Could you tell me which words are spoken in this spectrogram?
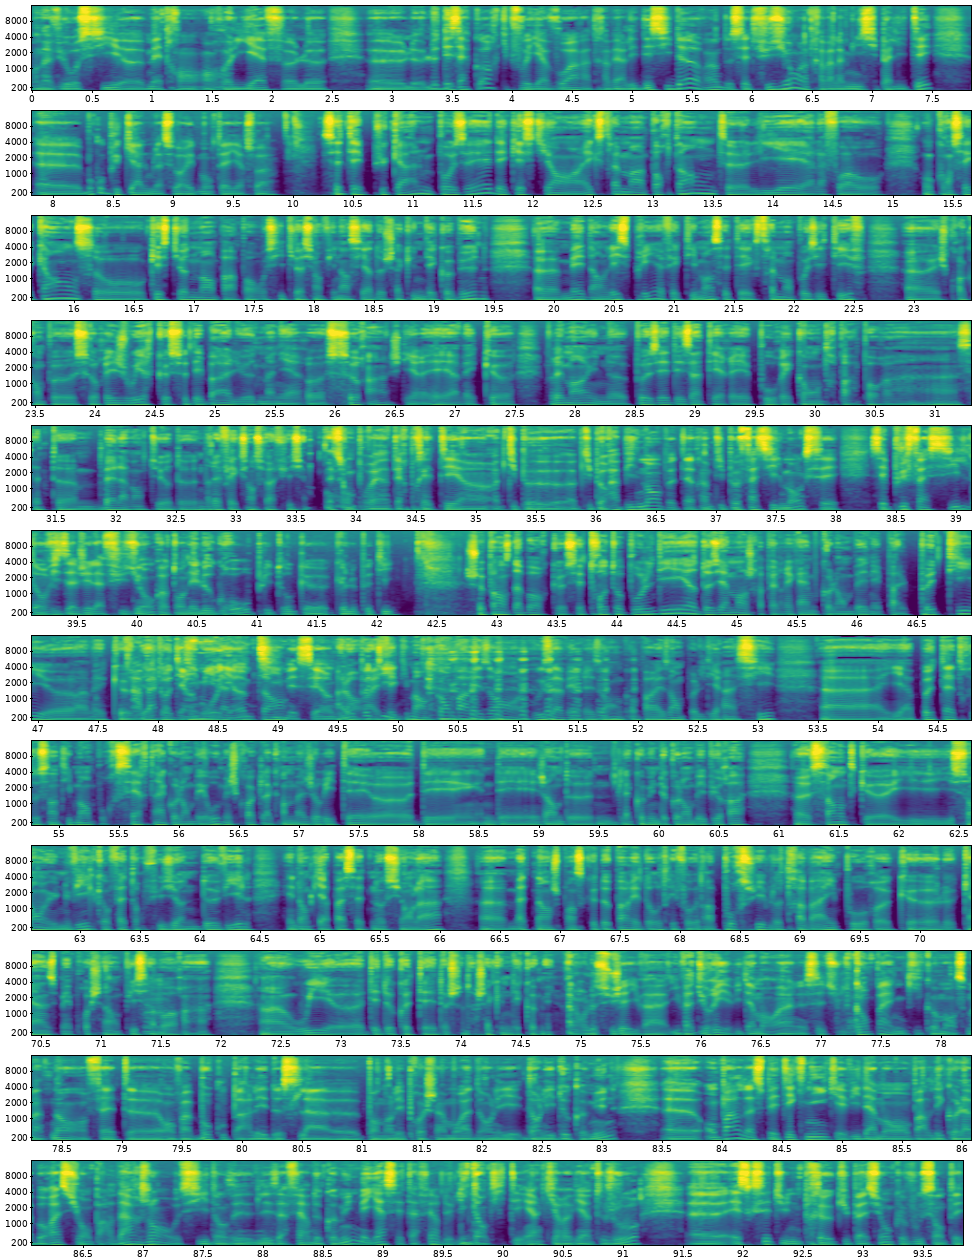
On a vu aussi mettre en, relief le, le, le désaccord qu'il pouvait y avoir à travers les décideurs hein, de cette fusion, à travers la municipalité. Euh, beaucoup plus calme la soirée de Montaix hier soir. C'était plus calme, posé, des questions extrêmement importantes euh, liées à la fois aux, aux conséquences, aux questionnements par rapport aux situations financières de chacune des communes, Euh, mais dans l'esprit, effectivement, c'était extrêmement positif. Euh, et je crois qu'on peut se réjouir que ce débat a lieu de manière sereine, je dirais, avec vraiment une pesée des intérêts pour et contre par rapport à, à cette belle aventure de, de réflexion sur la fusion. Est-ce qu'on pourrait interpréter un, un petit peu, un petit peu rapidement, peut-être un petit peu facilement, que c'est plus facile d'envisager la fusion quand on est le gros plutôt que, que le petit? Je pense d'abord que c'est trop tôt pour le dire. Deuxièmement, je rappellerai quand même que Colombey n'est pas le petit, euh, avec euh, Ah bah, quand il y a un 10 000 gros, il y a un petit, mais c'est un gros Alors, petit. effectivement, en comparaison, vous avez raison, en comparaison, on peut le dire ainsi. Euh, il y a peut-être ce sentiment pour certains Colombéros, mais je crois que la grande majorité euh, des, des gens de, de la commune de Colombey-Burat euh, sentent qu'ils sont une ville, qu'en fait on fusionne deux villes, et donc il n'y a pas cette notion-là. Maintenant, je pense que de part et d'autre, il faudra poursuivre le travail pour euh, que le 15 mai prochain, on puisse Mhm. avoir un, un oui euh, des deux côtés de, ch- dans chacune des communes. Alors le sujet, il va, il va durer évidemment. hein. C'est une campagne qui commence maintenant. En fait, euh, on va beaucoup parler de cela euh, pendant les prochains mois dans les dans les deux communes. On parle d'aspect technique évidemment. On parle des collaborations. On parle d'argent aussi dans les- affaires de communes. Mais il y a cette affaire de l'identité hein, qui revient toujours. Est-ce que c'est une préoccupation que vous sentez?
